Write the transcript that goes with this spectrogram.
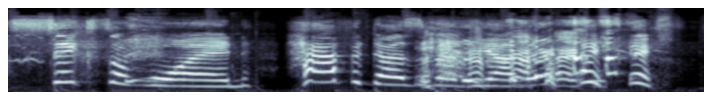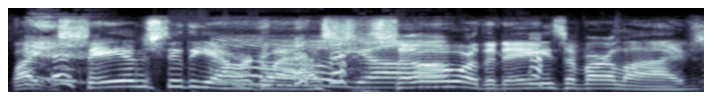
Six of one, half a dozen of the other. like sands through the hourglass, Oh, so are the days of our lives.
